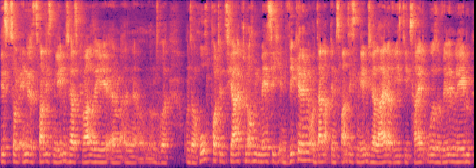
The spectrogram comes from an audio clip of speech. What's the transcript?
bis zum Ende des 20. Lebensjahres quasi ähm, unsere unser Hochpotenzial knochenmäßig entwickeln und dann ab dem 20. Lebensjahr leider, wie es die Zeituhr so will im Leben,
